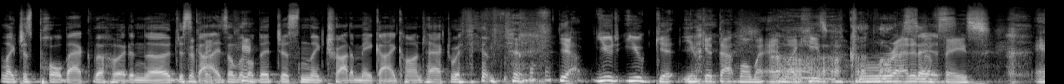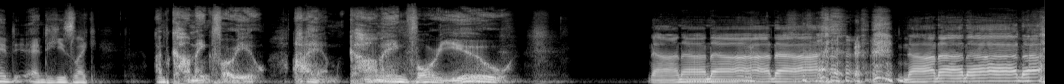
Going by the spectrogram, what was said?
like just pull back the hood and the disguise a little bit, just and like try to make eye contact with him. Yeah, you you get you get that moment, and like he's red in the face, and and he's like, I'm coming for you. I am coming for you. Na na na na na na na na.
